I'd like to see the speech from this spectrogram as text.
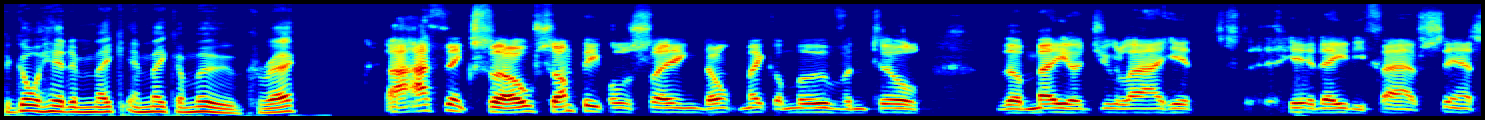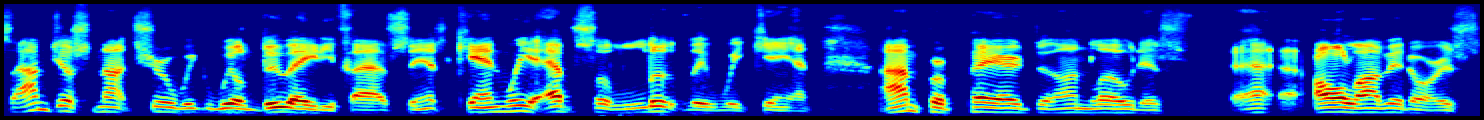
to go ahead and make and make a move. Correct? I think so. Some people are saying don't make a move until the May or July hit hit 85 cents. I'm just not sure we will do 85 cents. Can we? Absolutely, we can. I'm prepared to unload as all of it or as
